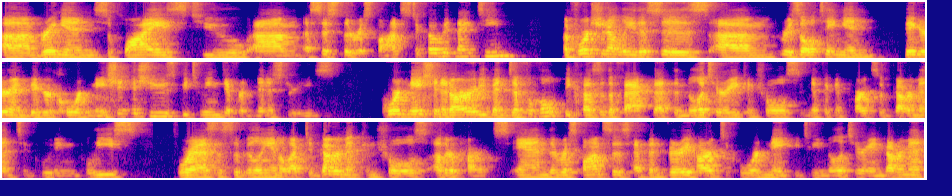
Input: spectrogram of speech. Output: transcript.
um, bring in supplies to um, assist the response to COVID-19. Unfortunately, this is um, resulting in bigger and bigger coordination issues between different ministries. Coordination had already been difficult because of the fact that the military controls significant parts of government, including police, whereas the civilian elected government controls other parts. And the responses have been very hard to coordinate between military and government,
